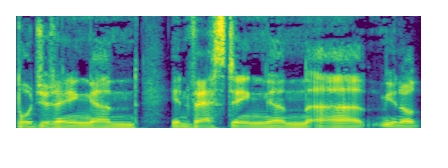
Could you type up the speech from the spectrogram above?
budgeting and investing, and uh, you know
